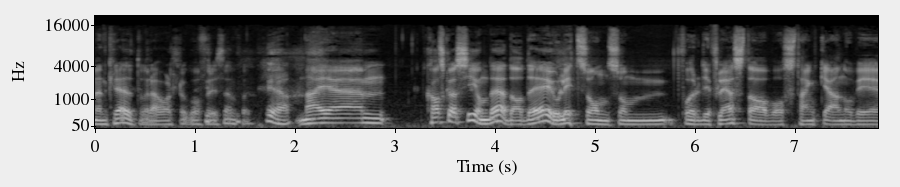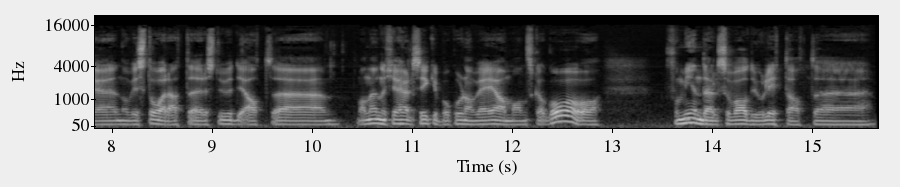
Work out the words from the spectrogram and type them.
men kreditor jeg valgte å gå for istedenfor. Ja. Nei, eh, hva skal jeg si om det, da? Det er jo litt sånn som for de fleste av oss, tenker jeg, når vi, når vi står etter studiet, at uh, man er nå ikke helt sikker på hvordan veier man skal gå. og For min del så var det jo litt at uh,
